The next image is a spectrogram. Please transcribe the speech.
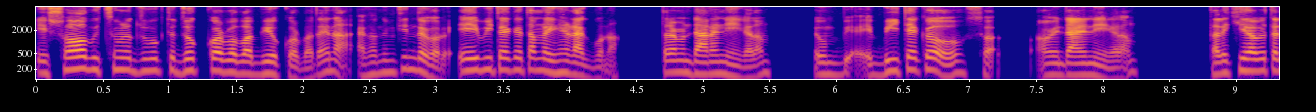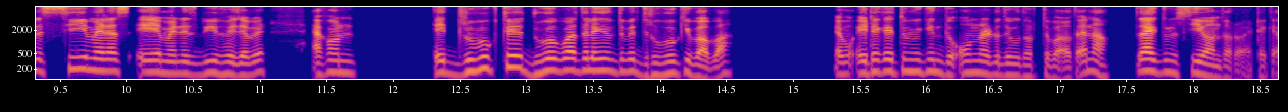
এই সব ইচ্ছামূলক ধ্রুবককে যোগ করবা বা বিয়োগ করবা, তাই না? এখন তুমি চিন্তা করো এই বিটাকে তো আমরা এখানে রাখব না। তাহলে আমি ডানে নিয়ে গেলাম এবং বিটাকেও আমি ডানে নিয়ে গেলাম। তাহলে কি হবে? তাহলে C minus A minus B হয়ে যাবে। এখন এই ধ্রুবকতে ধ্রুবক ধ্রুবক বাদলে কিন্তু তুমি ধ্রুবকই পাবা। এবং এটাকে তুমি কিন্তু অন্য একটা ধ্রুবক ধরতে পারো, তাই না? তাহলে একদম সি অন ধরো এটাকে,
